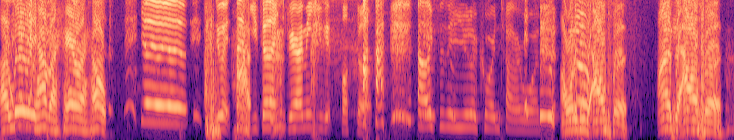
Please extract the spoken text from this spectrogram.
I literally have a hair of help. Yo, yo, yo, yo. Do it. You throw that spear at me, you get fucked up. Alex is a unicorn. Tyler one. I want to be the alpha. I'm the alpha.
